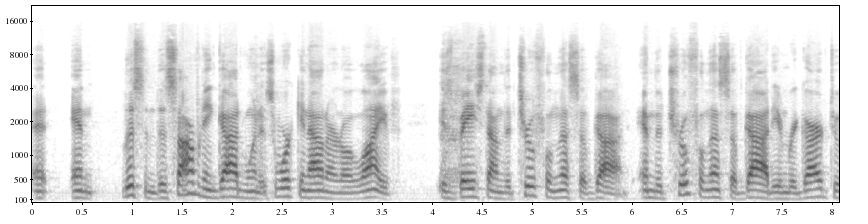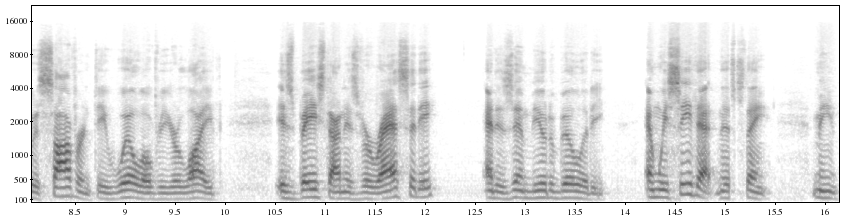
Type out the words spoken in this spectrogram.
And, and listen the sovereignty of god when it's working out in our life is based on the truthfulness of God. And the truthfulness of God in regard to his sovereignty will over your life is based on his veracity and his immutability. And we see that in this thing. I mean,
